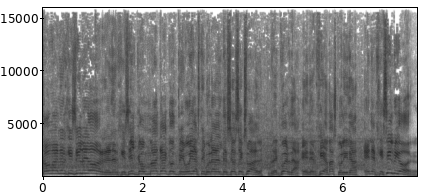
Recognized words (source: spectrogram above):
Toma Energisil Vigor. Energisil con maca contribuye a estimular el deseo sexual. Recuerda, energía masculina, Energisil Vigor.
